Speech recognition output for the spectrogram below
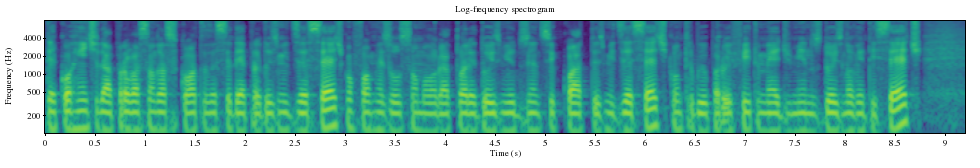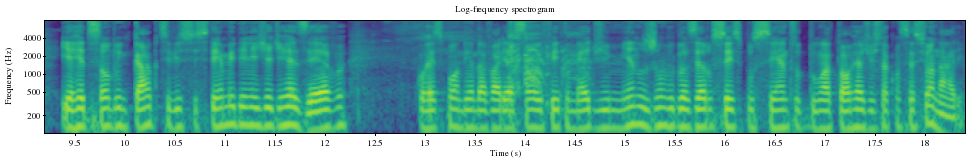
decorrente da aprovação das cotas da CDE para 2017, conforme resolução homologatória 2204-2017, que contribuiu para o efeito médio de menos 2,97, e a redução do encargo de serviço sistema e de energia de reserva, correspondendo à variação ao efeito médio de menos 1,06% do atual reajuste da concessionária.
